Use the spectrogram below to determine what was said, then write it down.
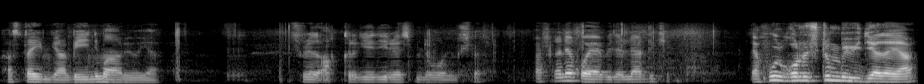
Hastayım ya. Beynim ağrıyor ya. Şuraya da AK-47 resmini koymuşlar. Başka ne koyabilirlerdi ki? Ya full konuştum bir videoda ya.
